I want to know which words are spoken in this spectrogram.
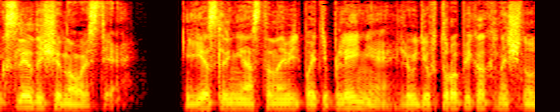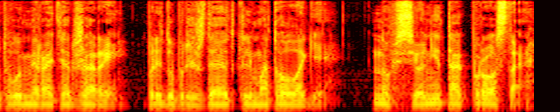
к следующей новости. Если не остановить потепление, люди в тропиках начнут вымирать от жары, предупреждают климатологи. Но все не так просто.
